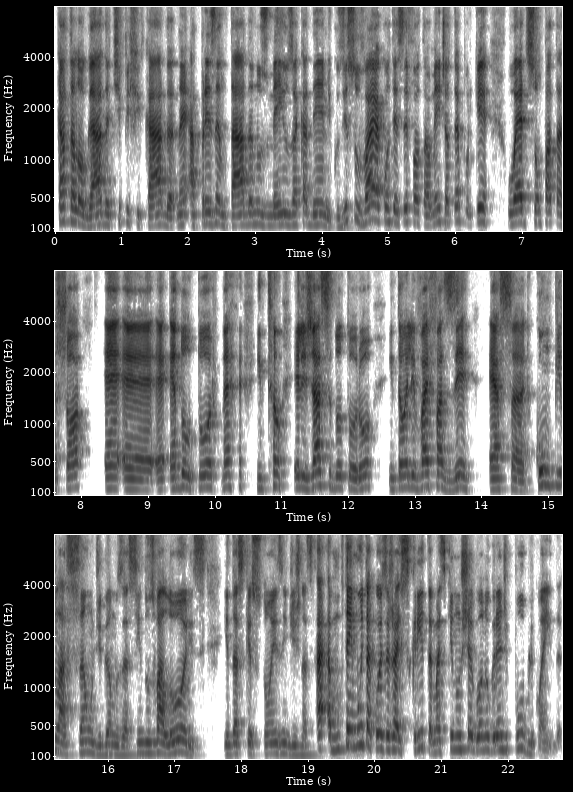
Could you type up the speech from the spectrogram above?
catalogada, tipificada, né, apresentada nos meios acadêmicos. Isso vai acontecer fatalmente, até porque o Edson Patachó é, é, é, é, doutor, né? Então ele já se doutorou, então ele vai fazer essa compilação, digamos assim, dos valores e das questões indígenas. Ah, tem muita coisa já escrita, mas que não chegou no grande público ainda.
